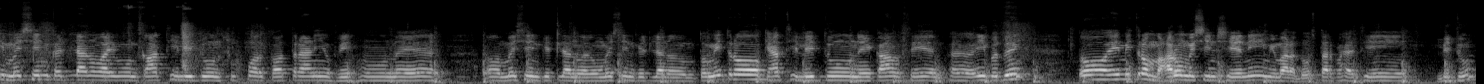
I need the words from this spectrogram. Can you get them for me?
એ મશીન કેટલાનું આવ્યું કાંથી લીધું સુપર કતરાણીયું ભીહું ને મશીન કેટલાનું આવ્યું મશીન કેટલાનું આવ્યું. તો મિત્રો, ક્યાંથી લીધું ને કામ છે એ બધું તો એ મિત્રો, મારું મશીન છે નહીં, મેં મારા દોસ્તાર પાસેથી લીધું.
